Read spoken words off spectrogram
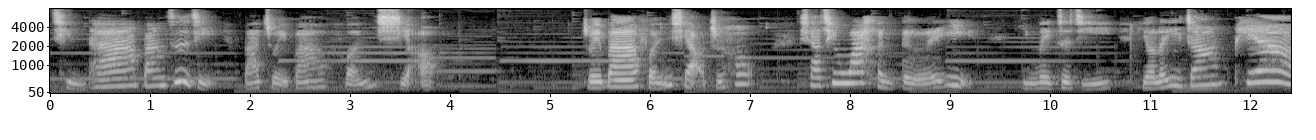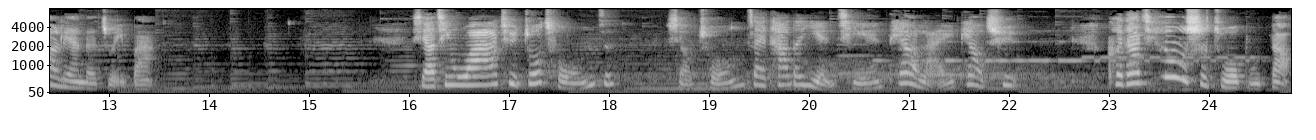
请他帮自己把嘴巴缝小。嘴巴缝小之后，小青蛙很得意。因为自己有了一张漂亮的嘴巴，小青蛙去捉虫子，小虫在它的眼前跳来跳去，可它就是捉不到。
